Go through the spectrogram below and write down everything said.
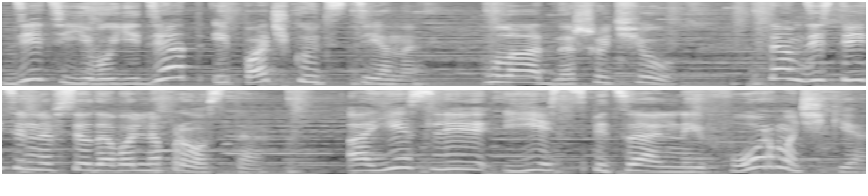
дети его едят и пачкают стены. Ладно, шучу. Там действительно все довольно просто. А если есть специальные формочки,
